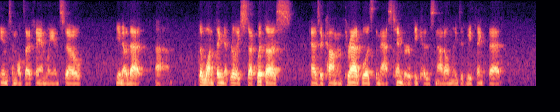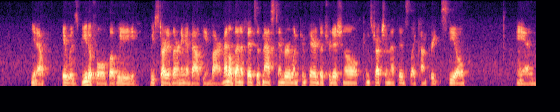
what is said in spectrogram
into multifamily. And so, you know, that um, the one thing that really stuck with us as a common thread was the mass timber, because not only did we think that, you know, it was beautiful, but we we started learning about the environmental benefits of mass timber when compared to traditional construction methods like concrete and steel. And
